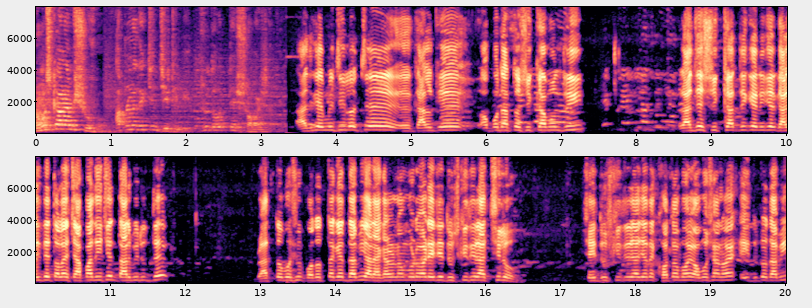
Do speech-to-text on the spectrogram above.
নমস্কার, আমি শুভ। আপনারা দেখছেন জিটিভি দ্রুত হচ্ছে সবার সাথে। আজকে মিছিল হচ্ছে কালকে অপদার্থ শিক্ষামন্ত্রী রাজ্যের শিক্ষার্থীকে নিজের গাড়িতে তলায় চাপা দিয়েছেন তার বিরুদ্ধে। ব্রাত্য বসুর পদত্যাগের দাবি আর এগারো নম্বর ওয়ার্ডে যে দুষ্কৃতীরাজ ছিল, সেই দুষ্কৃতীরা যাতে খতম হয়, অবসান হয়, এই দুটো দাবি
